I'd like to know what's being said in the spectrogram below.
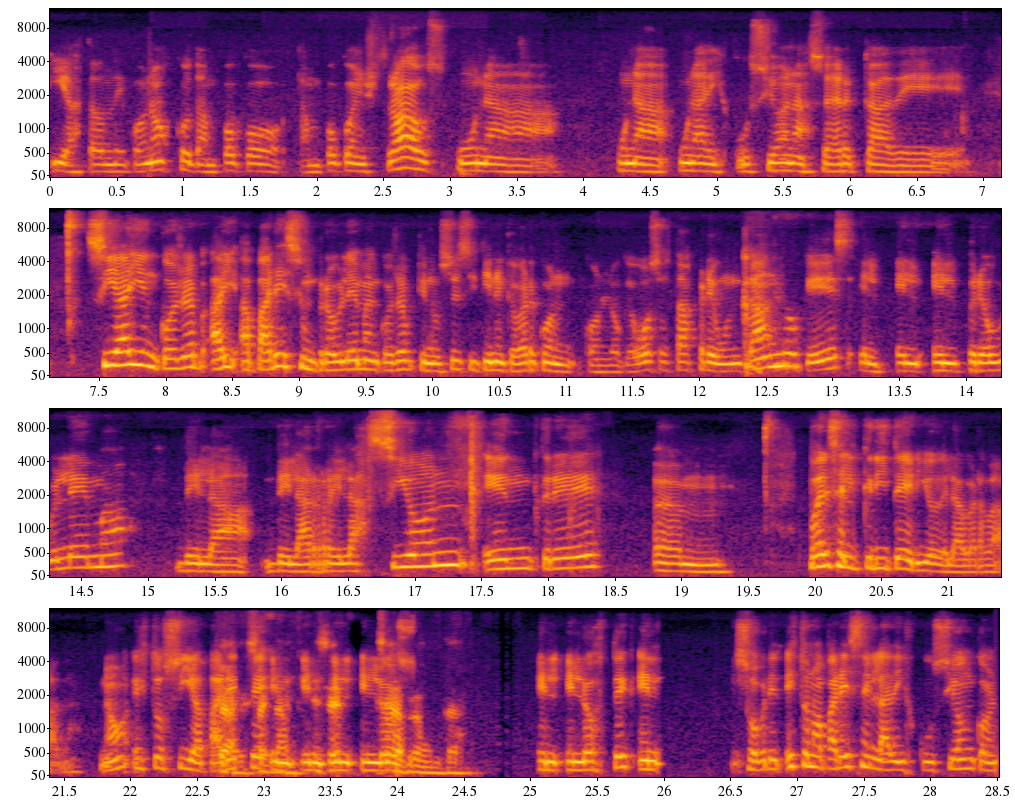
y hasta donde conozco tampoco, tampoco en Strauss una, una, una discusión acerca de... Sí hay en Koyev, hay, aparece un problema en Koyev que no sé si tiene que ver con, lo que vos estás preguntando, que es el, problema de la, de la relación entre... Um, ¿Cuál es el criterio de la verdad? ¿no? Esto sí aparece en, los, en, los sobre, esto no aparece en la discusión con,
